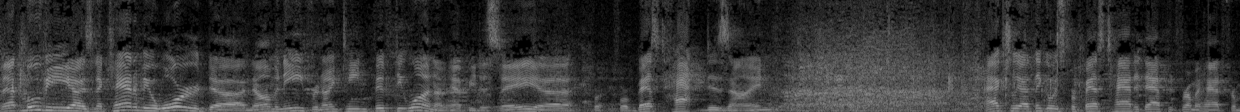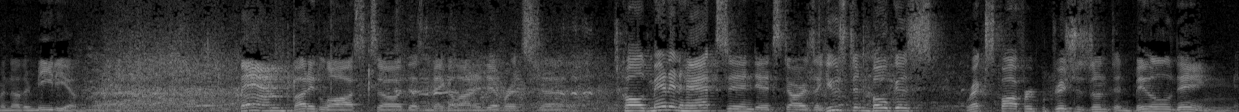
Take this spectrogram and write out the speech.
That movie uh, is an Academy Award uh, nominee for 1951. I'm happy to say uh, for, for best hat design. Actually, I think it was for best hat adapted from a hat from another medium. Uh, Ben. but it lost, so it doesn't make a lot of difference. Uh, it's called Men in Hats, and it stars a Houston Bogus, Rex Spofford, Patricia Zunt, and Bill Ding.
